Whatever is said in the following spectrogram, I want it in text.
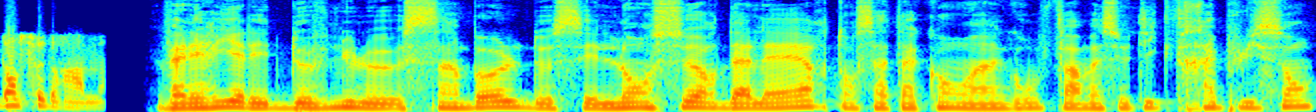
dans ce drame. Valérie, elle est devenue le symbole de ces lanceurs d'alerte en s'attaquant à un groupe pharmaceutique très puissant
